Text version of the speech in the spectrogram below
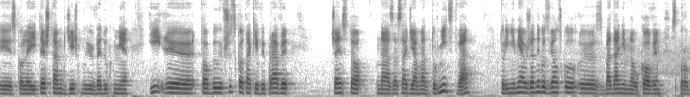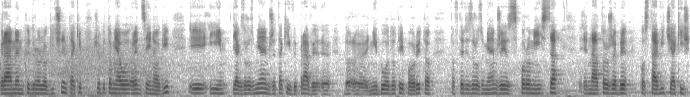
y, z kolei też tam gdzieś według mnie i y, to były wszystko takie wyprawy często na zasadzie awanturnictwa, które nie miały żadnego związku z badaniem naukowym, z programem hydrologicznym takim, żeby to miało ręce i nogi. I, i jak zrozumiałem, że takiej wyprawy do, e, nie było do tej pory, to, to wtedy zrozumiałem, że jest sporo miejsca e, na to, żeby postawić jakiś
